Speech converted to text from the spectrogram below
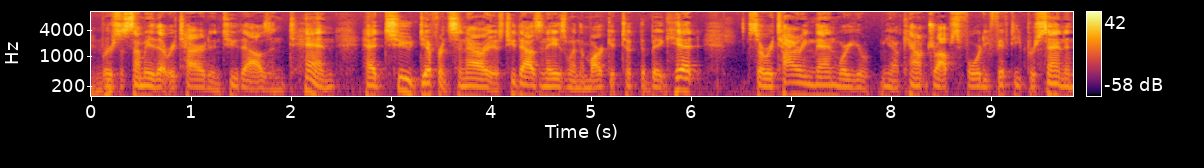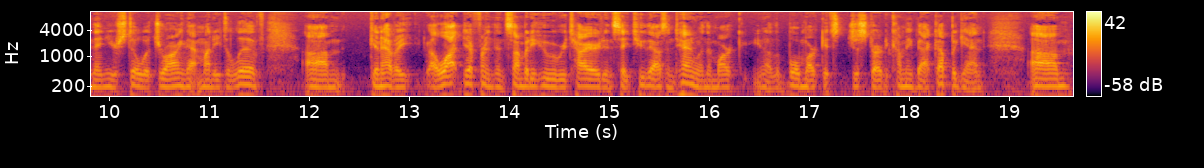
versus somebody that retired in 2010 had two different scenarios. 2008 is when the market took the big hit. So retiring then where your you know account drops 40, 50% and then you're still withdrawing that money to live, um, going to have a, a lot different than somebody who retired in say 2010 when the mark you know the bull markets just started coming back up again um,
